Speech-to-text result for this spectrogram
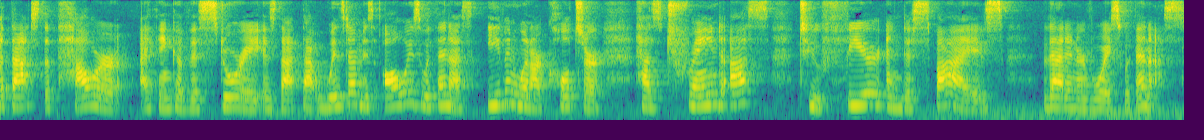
But that's the power, I think, of this story is that that wisdom is always within us, even when our culture has trained us to fear and despise that inner voice within us.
